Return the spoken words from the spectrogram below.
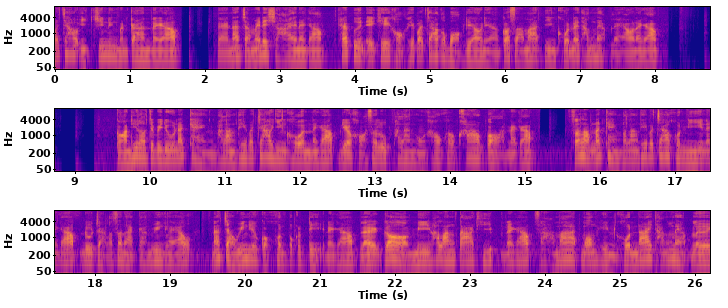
พเจ้าอีกชิ้นหนึ่งเหมือนกันนะครับแต่น่าจะไม่ได้ใช้นะครับ แค่ปืน AK ของเทพเจ้ากระบอกเดียวเนี่ย ก็สามารถยิงคนได้ทั้งแมปแล้วนะครับ ก่อนที่เราจะไปดูนักแข่งพลังเทพเจ้ายิงคนนะครับ เดี๋ยวขอสรุปพลังของเขาคร่าวๆก่อนนะครับสำหรับนักแข่งพลังเทพเจ้าคนนี้นะครับ ดูจากลักษณะการวิ่งแล้ว น่าจะวิ่งเร็วกว่าคนปกตินะครับ แล้วก็มีพลังตาทิพย์นะครับ สามารถมองเห็นคนได้ทั้งแมปเลย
